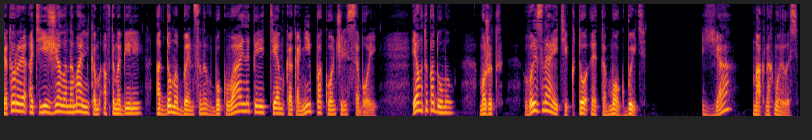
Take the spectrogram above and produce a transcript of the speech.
которая отъезжала на маленьком автомобиле от дома Бенсонов буквально перед тем, как они покончили с собой. Я вот и подумал, может, вы знаете, кто это мог быть? Я? Мак нахмурилась.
